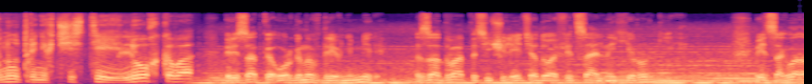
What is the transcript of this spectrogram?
внутренних частей легкого. Пересадка органов в древнем мире за два тысячелетия до официальной хирургии. Ведь согласно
